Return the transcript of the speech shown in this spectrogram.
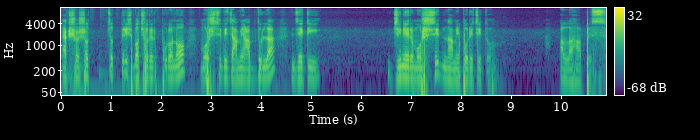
একশো ছত্রিশ বছরের পুরনো মসজিদে জামে আবদুল্লাহ, যেটি জিনের মসজিদ নামে পরিচিত। আল্লাহ হাফেজ।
